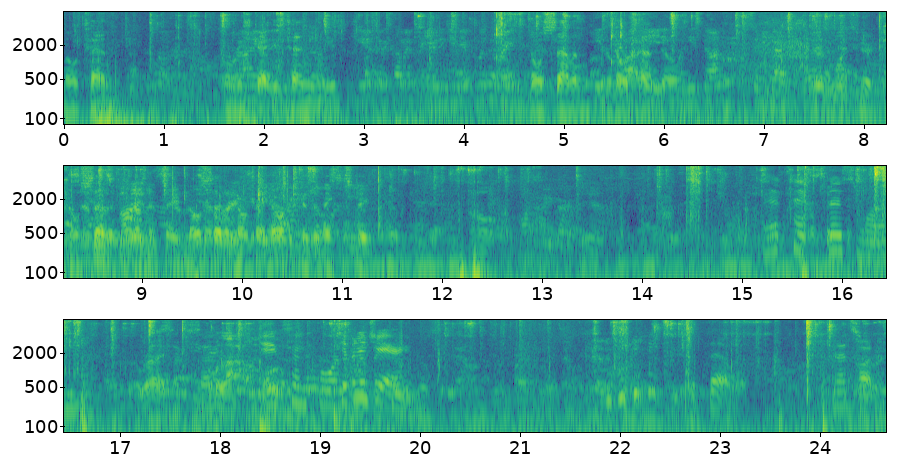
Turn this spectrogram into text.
No ten. Oh, he's got your ten you need. No seven, no ten. He's done. I'll send you guys a clear. No seven, fine, that's eight. no seven, no ten. No, because it makes a straight for him. oh. Yeah. That takes this one. All right, I'm Seven, allowed. And fours. Chip in a with chair. King. Put that one. Red button.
